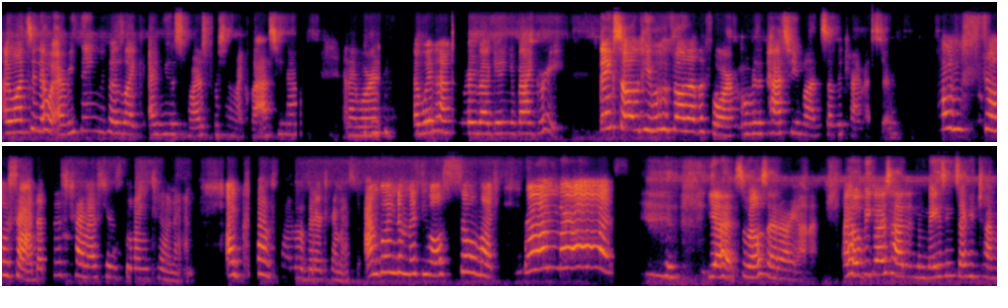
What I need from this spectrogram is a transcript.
I want to know everything because like I'd be the smartest person in my class, you know, and I weren't. I wouldn't have to worry about getting a bad grade. Thanks to all the people who filled out the form over the past few months of the trimester. I'm so sad that this trimester is going to an end. I could have thought of a better trimester. I'm going to miss you all so much. Remember us! yes, well said, Ariana. I hope you guys had an amazing second trim-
